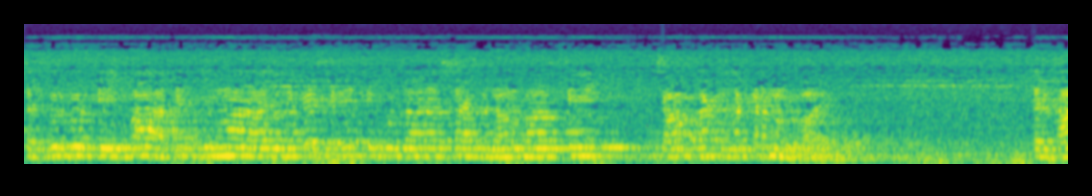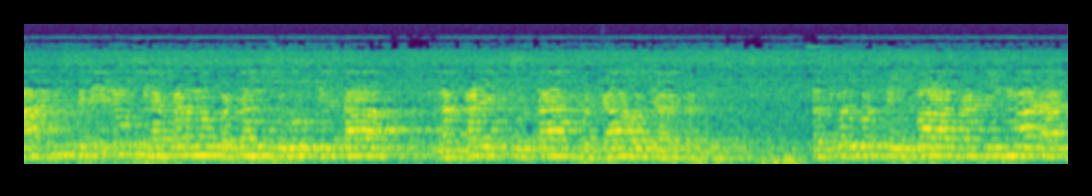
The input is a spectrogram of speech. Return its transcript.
सतगुरु को तेजवा अगर जी महाराज लगे चले गुरुद्वारा साहब बनाओ वास्ते चौखट लकड़ मंगवाए। सरकार शरीर उस लकड़ में बटन शुरू देता लकड़ एक छोटा बड़ा हो जा सके सतगुर को सेवा आता जी महाराज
